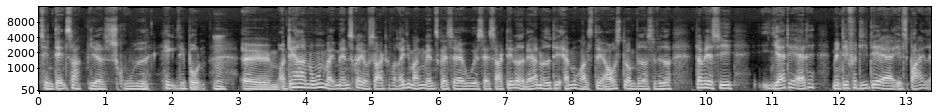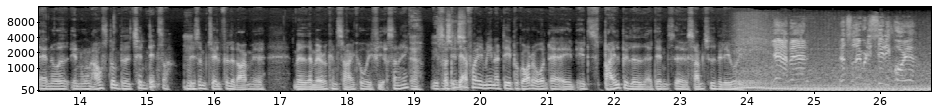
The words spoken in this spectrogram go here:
tendenser, bliver skruet helt i bund. Mm. Øh, og det har nogle mennesker jo sagt, for rigtig mange mennesker, især i USA, sagt, det er noget værre noget, det er amoralsk, det er afstumpet osv. Der vil jeg sige, ja, det er det, men det er fordi, det er et spejl af noget, nogle afstumpede tendenser, mm. ligesom tilfældet var med, med American Psycho i 80'erne. Ikke? Ja, Så det er derfor, jeg mener, at det er på godt og ondt af et, et spejlbillede af den uh, samtid, vi lever i. Yeah, man. That's Liberty City for you.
